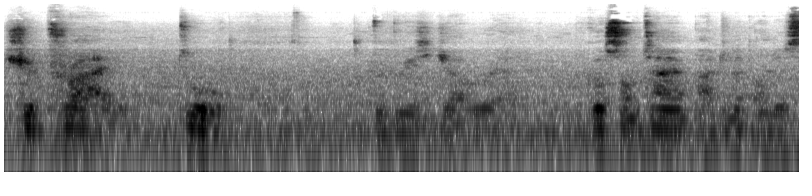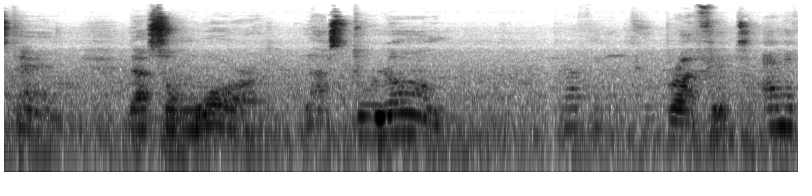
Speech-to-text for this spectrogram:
should try to to do its job well. Because sometimes I do not understand that some war lasts too long. Profit. profit. And if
